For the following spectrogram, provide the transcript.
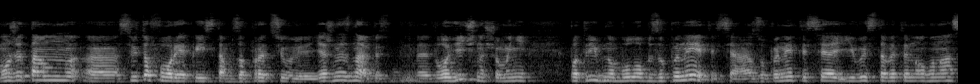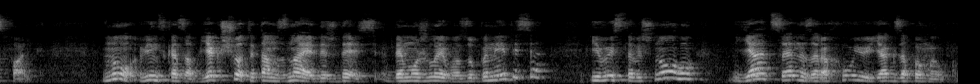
Може там е, світофор якийсь там запрацює. Я ж не знаю. Тобто, е, логічно, що мені потрібно було б зупинитися, а зупинитися і виставити ногу на асфальт. Ну, він сказав: якщо ти там знайдеш десь, де можливо зупинитися, і виставиш ногу, я це не зарахую як за помилку.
